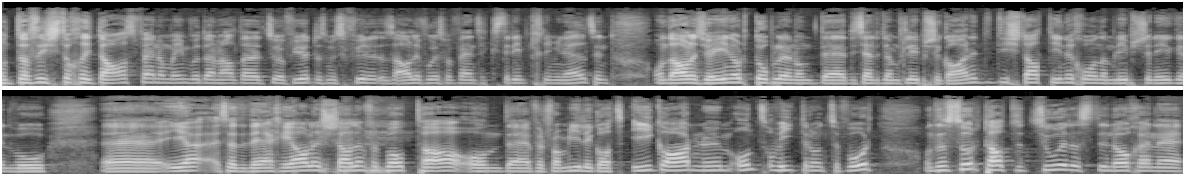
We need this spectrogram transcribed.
und das ist so das Phänomen, das dann halt dazu führt, dass man das Gefühl hat, dass alle Fußballfans extrem kriminell sind und alles ja eh nur doppeln und äh, die sollen am liebsten gar nicht in die Stadt reinkommen, am liebsten irgendwo, äh, eher, sollten eh alle ein Stadionverbot haben und äh, für Familien geht es eh gar nicht mehr und so weiter und so fort. Und das sorgt halt dazu, dass dann nachher äh,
